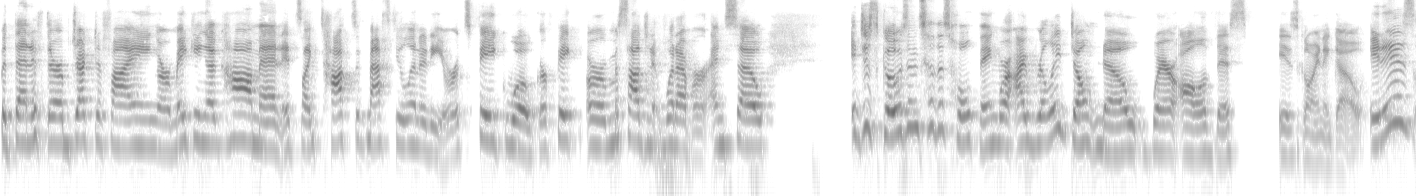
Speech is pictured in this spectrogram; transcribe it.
but then if they're objectifying or making a comment, it's like toxic masculinity or it's fake woke or fake or misogynist, whatever. And so it just goes into this whole thing where I really don't know where all of this is going to go. It is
